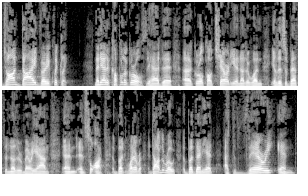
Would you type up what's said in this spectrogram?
John died very quickly. Then he had a couple of girls. They had a, a, girl called Charity, another one Elizabeth, another Marianne, and, and so on. But whatever, down the road. But then he had, at the very end,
